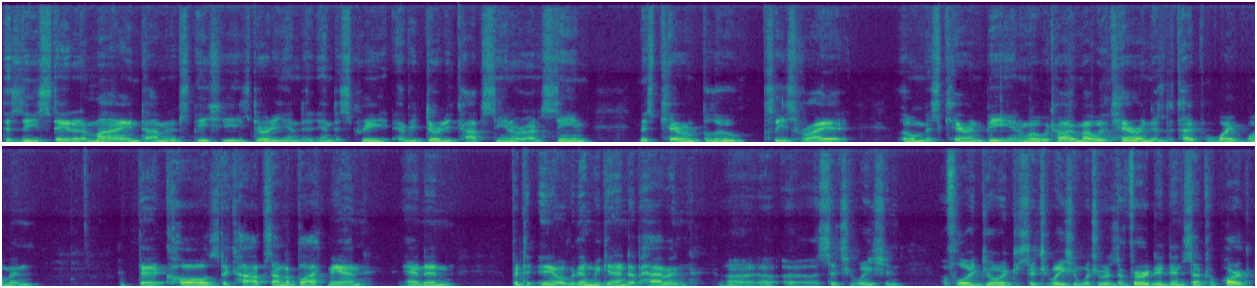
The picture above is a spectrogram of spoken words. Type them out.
Disease State of the Mind, Dominant Species, Dirty and Indiscreet, Every Dirty Cop Seen or Unseen, Miss Karen Blue, Police Riot, Little Miss Karen B. And what we're talking about with Karen is the type of white woman that calls the cops on a black man, and then, you know, then we can end up having uh, a, a, situation, a Floyd George situation, which was averted in Central Park.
